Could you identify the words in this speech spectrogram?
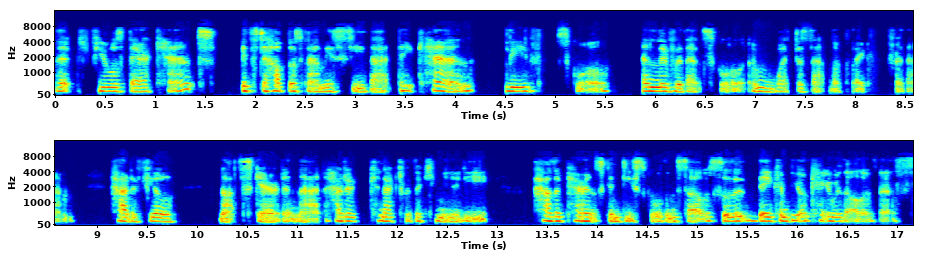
that fuels their can't, it's to help those families see that they can leave school and live without school. And what does that look like for them? How to feel not scared in that, how to connect with the community, how the parents can deschool themselves so that they can be okay with all of this.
